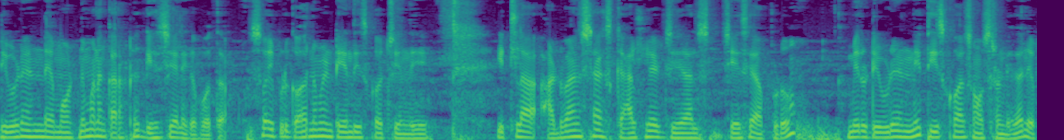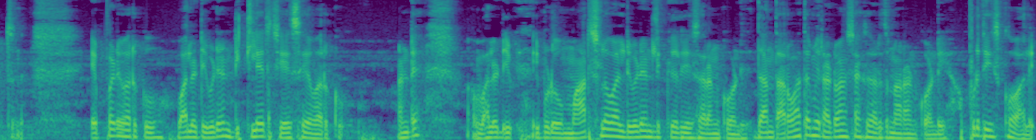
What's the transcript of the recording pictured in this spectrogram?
డివిడెండ్ అమౌంట్ని మనం కరెక్ట్గా గెస్ చేయలేకపోతాం. సో ఇప్పుడు గవర్నమెంట్ ఏం తీసుకొచ్చింది? ఇట్లా అడ్వాన్స్ ట్యాక్స్ క్యాల్కులేట్ చేయాల్సి చేసే అప్పుడు మీరు డివిడెండ్ని తీసుకోవాల్సిన అవసరం లేదని చెప్తుంది. ఎప్పటి వరకు? వాళ్ళు డివిడెండ్ డిక్లేర్ చేసే వరకు. అంటే వాళ్ళు డి ఇప్పుడు మార్చ్లో వాళ్ళు డివిడెండ్ డిక్లేర్ చేశారనుకోండి దాని తర్వాత మీరు అడ్వాన్స్ ట్యాక్స్ కడుతున్నారనుకోండి అప్పుడు తీసుకోవాలి.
